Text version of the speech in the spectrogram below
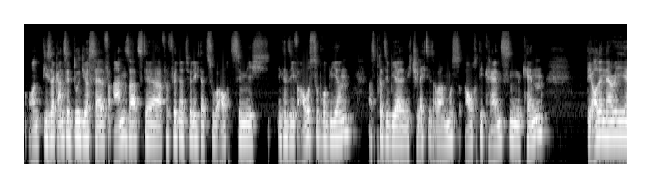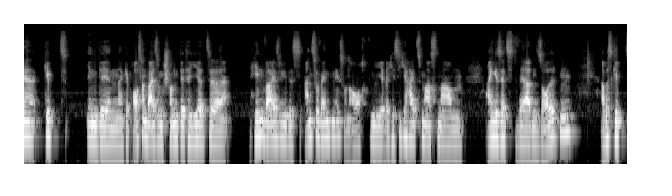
Und dieser ganze Do-it-yourself-Ansatz, der verführt natürlich dazu, auch ziemlich intensiv auszuprobieren, was prinzipiell nicht schlecht ist, aber man muss auch die Grenzen kennen. The Ordinary gibt in den Gebrauchsanweisungen schon detaillierte Hinweise, wie das anzuwenden ist und auch wie, welche Sicherheitsmaßnahmen eingesetzt werden sollten. Aber es gibt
